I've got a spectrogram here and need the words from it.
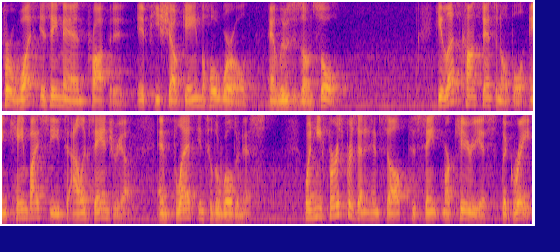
For what is a man profited if he shall gain the whole world and lose his own soul? He left Constantinople and came by sea to Alexandria and fled into the wilderness. When he first presented himself to St. Macarius the Great,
